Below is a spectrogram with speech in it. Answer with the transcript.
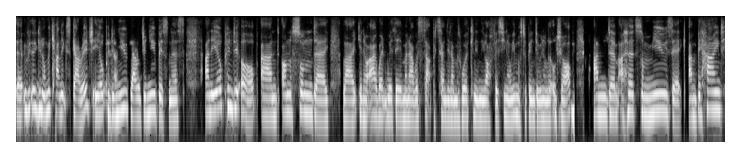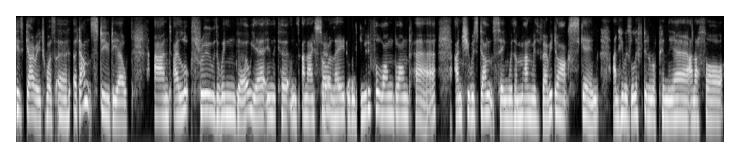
uh, you know, mechanics garage. He opened yeah. a new garage, a new business, and he opened it up. And on a Sunday, like, you know, I went with him and I was sat pretending I was working in the office. You know, he must have been doing a little job. And um, I heard some music, and behind his garage was a, a dance studio. And I looked through the window, yeah, in the curtains, and I saw yeah. a lady with beautiful long blonde hair, and she was dancing with a man with very dark skin, and he was lifting her up in the air. And I thought,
